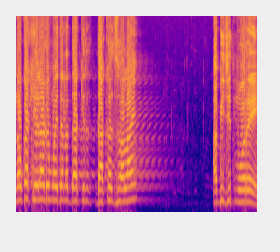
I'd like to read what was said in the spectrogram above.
नौका खेळाडू मैदानात दाखल दाखल झालाय. अभिजित मोरे.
